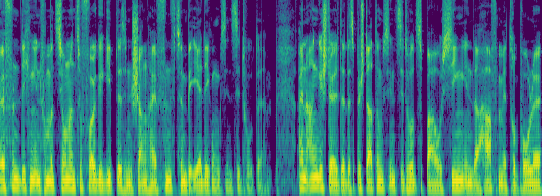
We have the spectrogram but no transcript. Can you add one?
Öffentlichen Informationen zufolge gibt es in Shanghai 15 Beerdigungsinstitute. Ein Angestellter des Bestattungsinstituts Baoxing in der Hafenmetropole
